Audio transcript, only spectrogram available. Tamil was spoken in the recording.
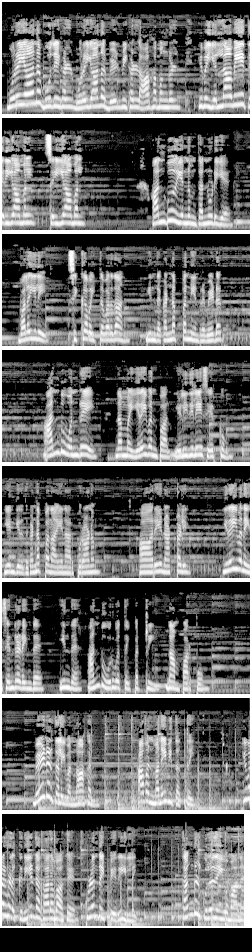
முறையான பூஜைகள் முறையான வேள்விகள் ஆகமங்கள் இவை எல்லாமே தெரியாமல் செய்யாமல் அன்பு என்னும் தன்னுடைய வலையிலே சிக்க வைத்தவர்தான் இந்த கண்ணப்பன் என்ற வேடர். அன்பு ஒன்றே நம்மை இறைவன் பால் எளிதிலே சேர்க்கும் என்கிறது கண்ணப்ப நாயனார் புராணம். ஆறே நாட்களில் இறைவனை சென்றடைந்த இந்த அன்பு உருவத்தை பற்றி நாம் பார்ப்போம். வேடர் தலைவன் நாகன் அவன் மனைவி தத்தை. இவர்களுக்கு நீண்ட காலமாக குழந்தை பேறு இல்லை. தங்கள் குலதெய்வமான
